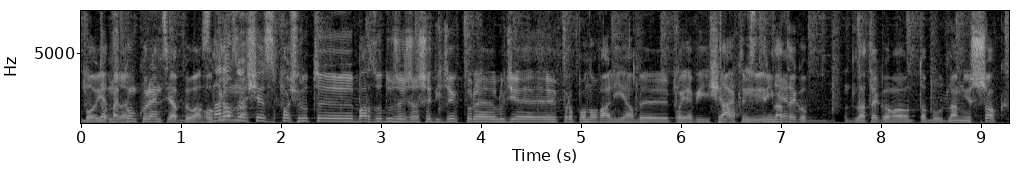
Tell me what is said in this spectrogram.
bo No jednak konkurencja była ogromna. Znalazłeś się spośród y, bardzo dużej rzeszy DJ, które ludzie y, proponowali, aby pojawili się na Tak, tym i streamie. dlatego, dlatego to był dla mnie szok.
